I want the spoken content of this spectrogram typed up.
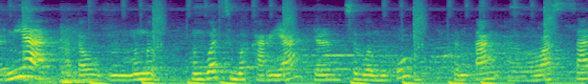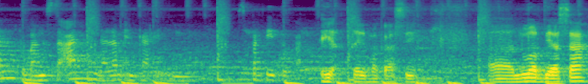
berniat atau mem- membuat sebuah karya dalam sebuah buku tentang eh, wawasan kebangsaan dalam NKRI ini seperti itu Pak. Iya, terima kasih. Uh, luar biasa,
